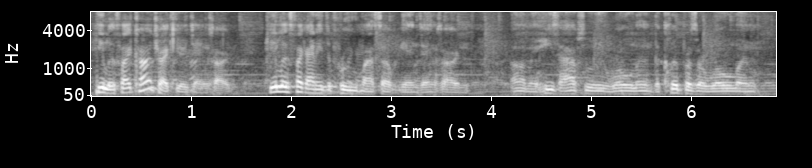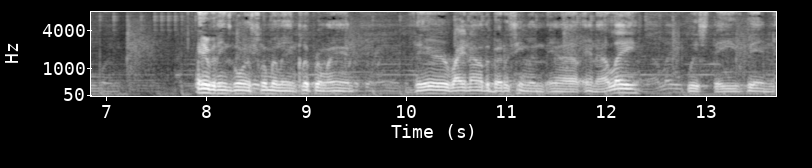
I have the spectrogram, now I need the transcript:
he looks like contract year James Harden. He looks like I need to prove myself again, James Harden. Um, and he's absolutely rolling. The Clippers are rolling everything's going swimmingly in Clipperland. They're right now the better team in, in, uh, in LA, which they've been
